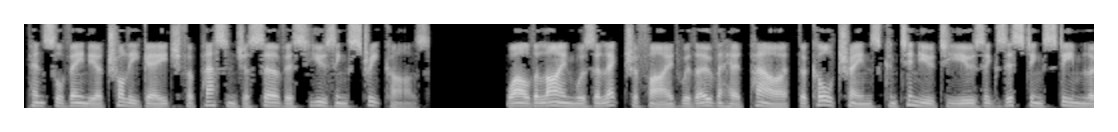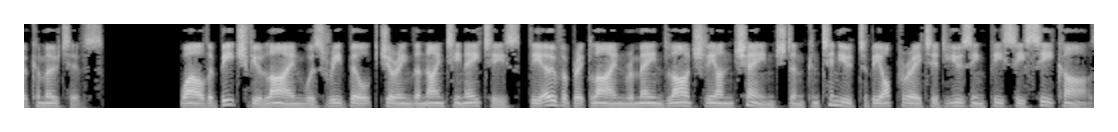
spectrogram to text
Pennsylvania trolley gauge for passenger service using streetcars. While the line was electrified with overhead power, the coal trains continued to use existing steam locomotives. While the Beechview line was rebuilt during the 1980s, the Overbrook line remained largely unchanged and continued to be operated using PCC cars.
